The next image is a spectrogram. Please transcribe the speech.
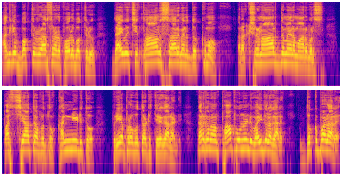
అందుకే భక్తుడు రాస్తున్నాడు పౌరు భక్తుడు దైవ చిత్తానుసారమైన దుఃఖము రక్షణార్థమైన మార్బల్స్ పశ్చాత్తాపంతో కన్నీటితో ప్రియ ప్రభుత్వం తిరగాలండి. కనుక మనం పాపం నుండి వైదొలగాలి దుఃఖపడాలి.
